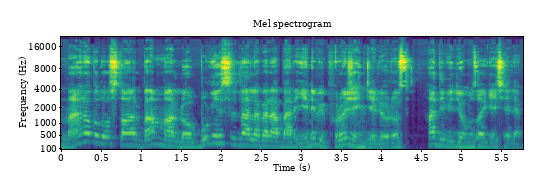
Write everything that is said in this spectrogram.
Merhaba dostlar ben Marlo. Bugün sizlerle beraber yeni bir proje inceliyoruz. Hadi videomuza geçelim.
